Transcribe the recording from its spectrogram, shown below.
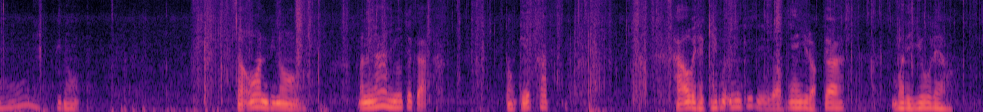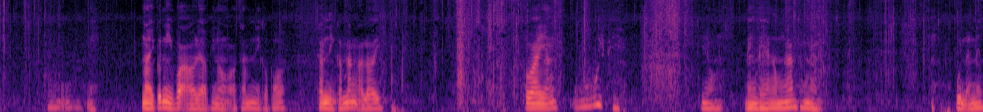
อ้พี่น้องสะอ้อนพี่น้อง มันงามอยู่แต่กะต้องเก็บครับหาเอาไปถ้าเก็บมืออื่นคือสิดอกใหญ่อยู่ดอกแต่ว่าบ่ได้อยู่แล้วนี่หน่อยก็นี่บ่เอาแล้วพี่น้องเอาซ้ำนี่ก็พอซ้ำนี่กำลังอร่อยเพราะว่ายังโอ้ยพี่พี่น้องแดงๆงามๆทั้งนั้นอุ่นอันหนึง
